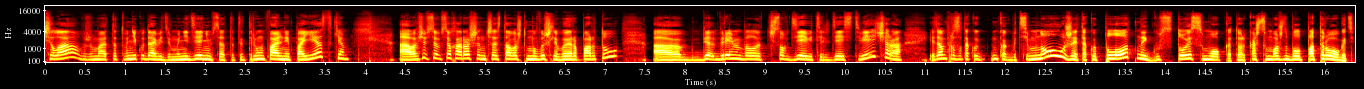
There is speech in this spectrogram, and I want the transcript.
начала, уже мы от этого никуда, видимо, не денемся, от этой триумфальной поездки. А, вообще все, все хорошее началось с того, что мы вышли в аэропорту. А, время было часов 9 или 10 вечера, и там просто такой, ну, как бы темно уже, и такой плотный, густой смог, который, кажется, можно было потрогать.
